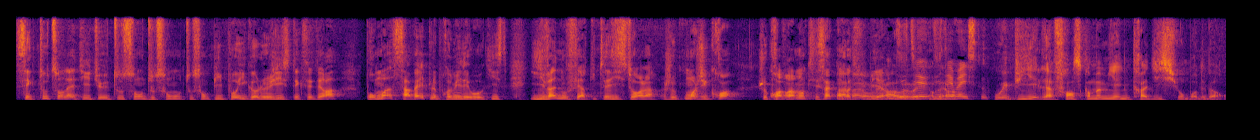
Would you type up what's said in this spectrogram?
c'est que toute son attitude, tout son, tout, son, tout son pipeau écologiste, etc., pour moi, ça va être le premier des wokistes. Il va nous faire toutes ces histoires-là. moi, j'y crois. Je crois vraiment que c'est ça qu'on ah va bah subir. Didier, Didier Oui, puis la France, quand même, il y a une tradition. Bon, d'abord,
